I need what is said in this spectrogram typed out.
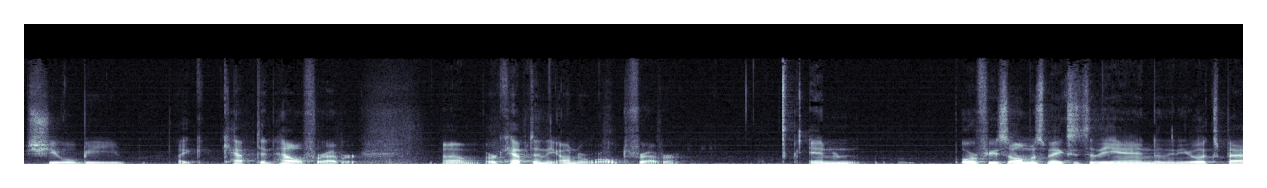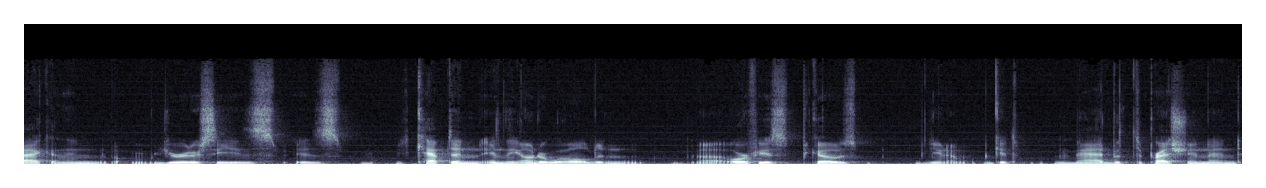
she will be like kept in hell forever um, or kept in the underworld forever and Orpheus almost makes it to the end, and then he looks back, and then Eurydice is, is kept in, in the underworld, and uh, Orpheus goes, you know, gets mad with depression and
